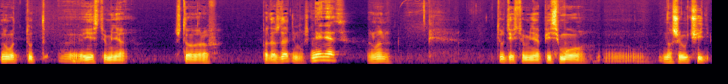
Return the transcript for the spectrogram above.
Ну вот тут э, есть у меня... Что, Раф, подождать немножко? Нет, нет. Нормально? Тут есть у меня письмо э, нашей учи...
